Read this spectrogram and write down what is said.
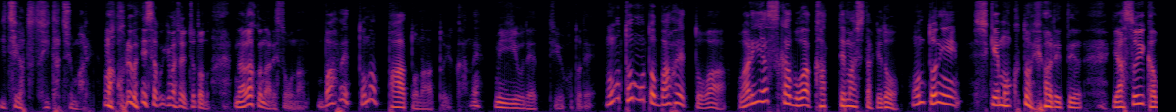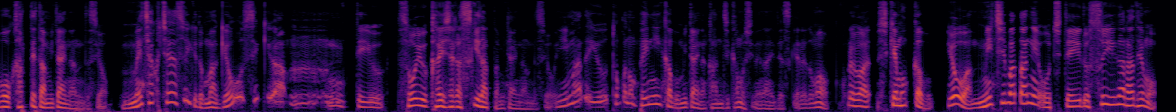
1月1日生まれ。まあ、これぐらいにしておきましょう。ちょっと長くなりそうなんでバフェットのパートナーというかね、右腕っていうことで。もともとバフェットは割安株は買ってましたけど、本当にしけもくと言われて安い株を買ってたみたいなんですよ。めちゃくちゃ安いけど、まあ業績は、うーんっていう、そういう会社が好きだったみたいなんですよ。今で言うとこのペニー株みたいな感じかもしれないですけれども、これはしけもく株。要は道端に落ちている吸い殻でも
